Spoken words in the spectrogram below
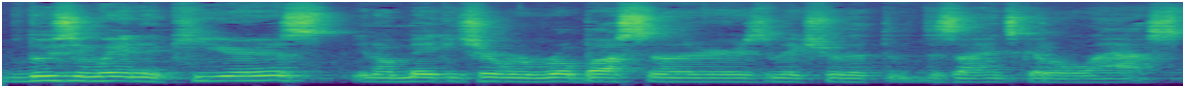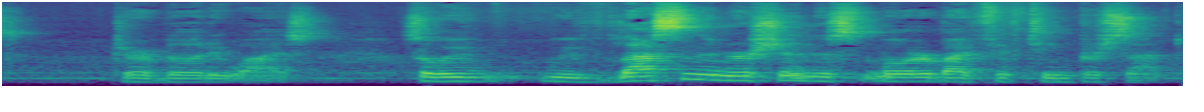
losing weight in key areas, you know, making sure we're robust in other areas to make sure that the design's going to last durability wise. So we've, we've lessened inertia in this motor by 15%.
